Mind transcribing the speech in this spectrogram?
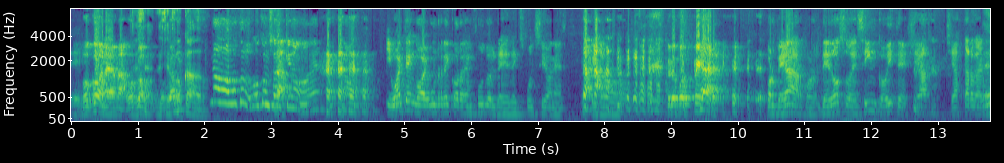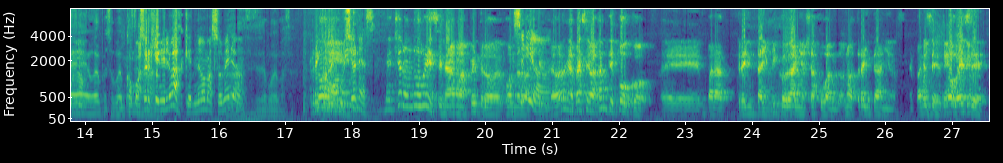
Eh, Bocón nada más, Bocón. Des- desenfocado. No, Bocón, Bocón sabes No. que no, ¿eh? No. Igual tengo algún récord en fútbol de, de expulsiones. Pero Pero por pegar. por pegar, por, de dos o de cinco, ¿viste? Llegás, llegás tarde alguno. Eh, bueno, pues se puede Como pasar. Sergio en el básquet, ¿no? Más o No, menos. sí, sí, se puede pasar. Récord de No, expulsiones. Me echaron dos veces nada más, Petro, jugando ¿En al básquet. La verdad que me parece bastante poco eh, para treinta y pico de años ya jugando. No, 30 años. Me parece dos veces.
